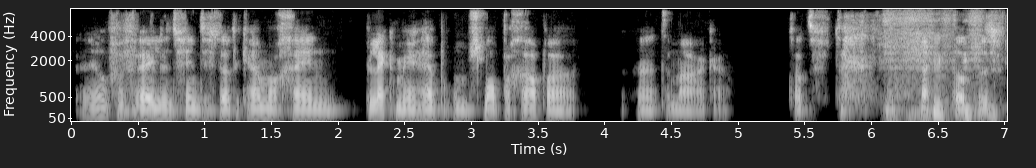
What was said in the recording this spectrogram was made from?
heel vervelend vind, is dat ik helemaal geen plek meer heb om slappe grappen uh, te maken. Dat, dat, is,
